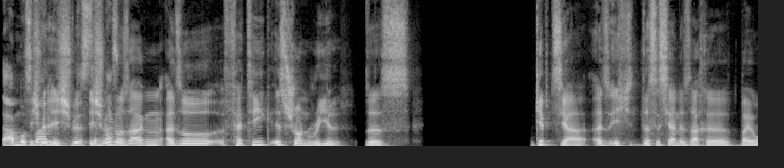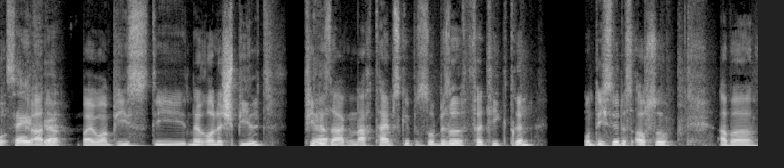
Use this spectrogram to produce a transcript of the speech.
da muss man. Ich will, ich will, ich will nur sagen, also Fatigue ist schon real. Das gibt's ja. Also ich, das ist ja eine Sache bei gerade ja. bei One Piece, die eine Rolle spielt. Viele ja. sagen, nach Timeskip ist so ein bisschen Fatigue drin. Und ich sehe das auch so. Aber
